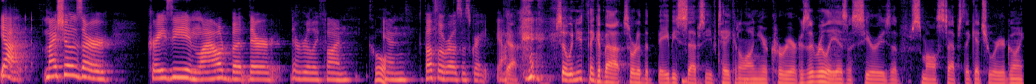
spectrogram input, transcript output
yeah my shows are crazy and loud but they're they're really fun Cool. and the Buffalo Rose was great yeah Yeah. so when you think about sort of the baby steps you've taken along your career, because it really is a series of small steps that get you where you're going,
